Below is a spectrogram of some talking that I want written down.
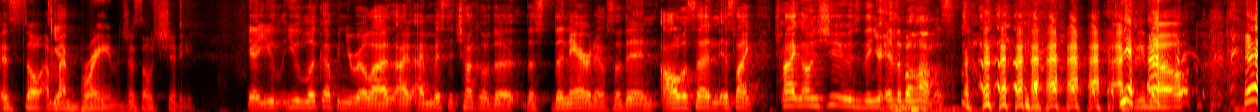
It's so uh, Yeah. my brain is just so shitty. Yeah, you you look up and you realize I, I missed a chunk of the, the the narrative. So then all of a sudden it's like try on shoes, and then you're in the Bahamas. you know.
